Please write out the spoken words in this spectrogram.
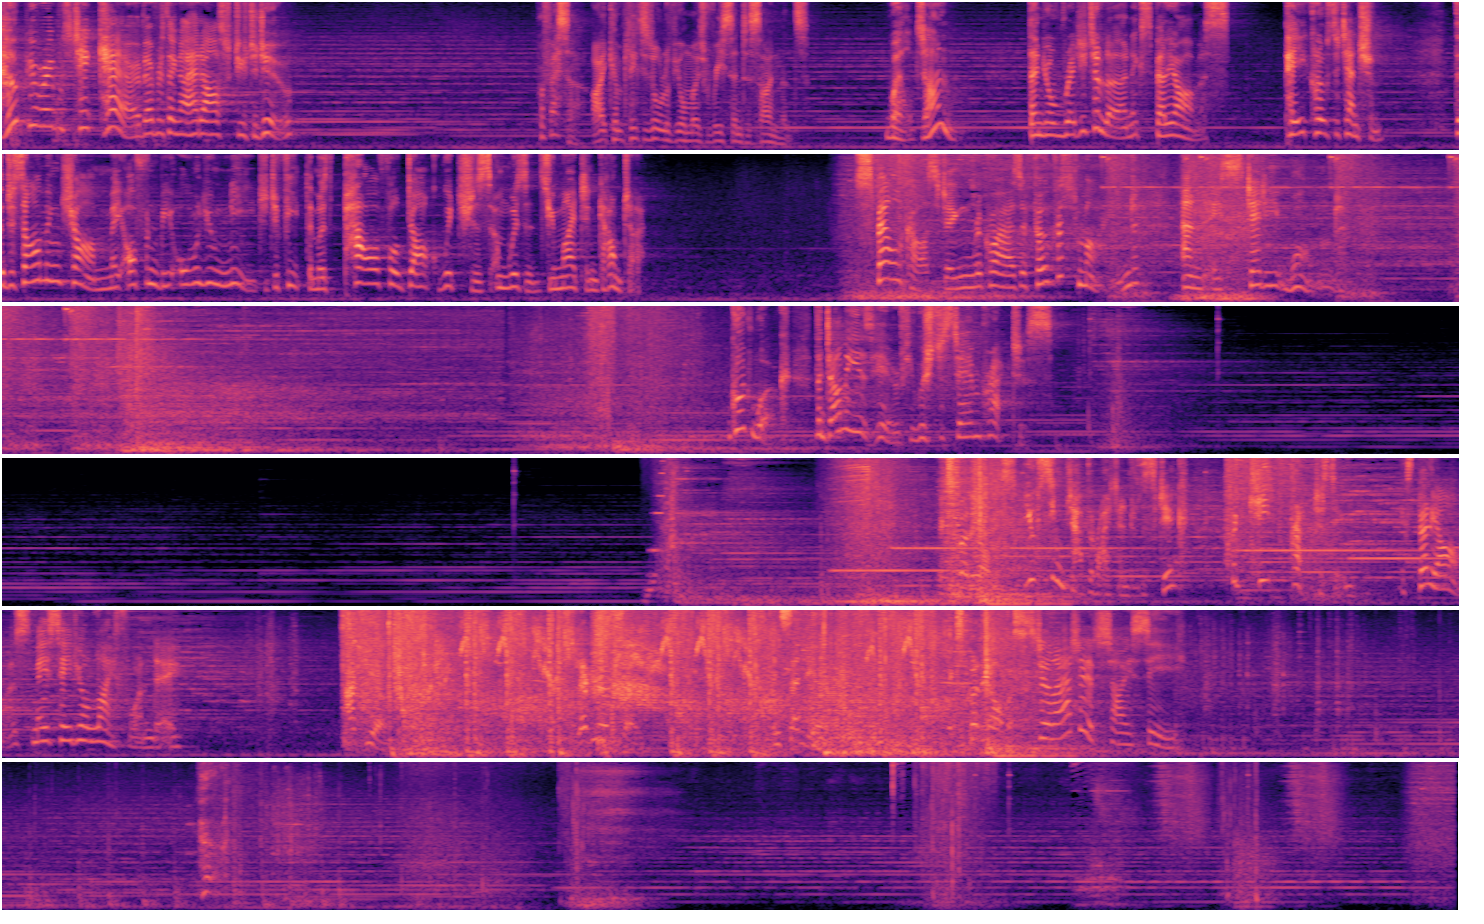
I hope you were able to take care of everything I had asked you to do. Professor, I completed all of your most recent assignments. Well done. Then you're ready to learn Expelliarmus. Pay close attention. The disarming charm may often be all you need to defeat the most powerful dark witches and wizards you might encounter. Spellcasting requires a focused mind and a steady wand. Work. The dummy is here if you wish to stay and practice. Expelliarmus! You seem to have the right end of the stick, but keep practicing. Expelliarmus may save your life one day. Accio! Levioso! Incendio! Expelliarmus! Still at it, I see.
